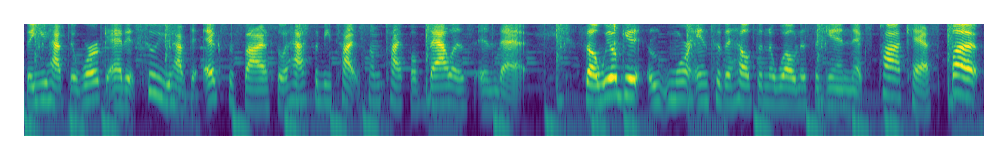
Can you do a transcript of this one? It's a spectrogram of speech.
that you have to work at it too. You have to exercise. So it has to be type some type of balance in that. So we'll get more into the health and the wellness again next podcast. But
